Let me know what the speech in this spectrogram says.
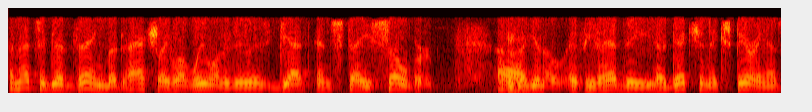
and that's a good thing. But actually, what we want to do is get and stay sober. Uh, mm-hmm. You know, if you've had the addiction experience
